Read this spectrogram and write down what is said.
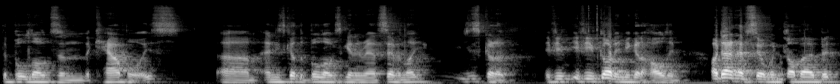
the Bulldogs and the Cowboys. Um, and he's got the Bulldogs again in round seven. Like you just got to, if you if you've got him, you've got to hold him. I don't have Selwyn Cobbo, but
